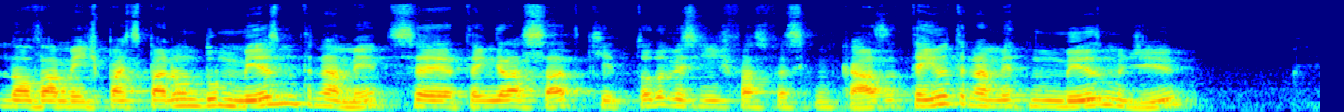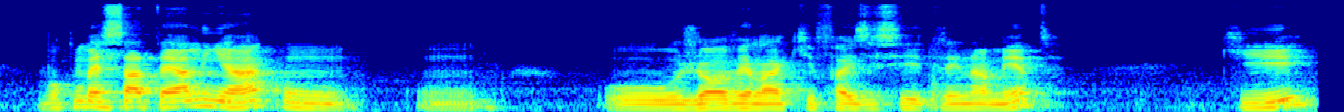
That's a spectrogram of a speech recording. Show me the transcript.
novamente participaram do mesmo treinamento. Isso é até engraçado que toda vez que a gente faz festa aqui em casa, tem o treinamento no mesmo dia. Vou começar até a alinhar com, com o jovem lá que faz esse treinamento, que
